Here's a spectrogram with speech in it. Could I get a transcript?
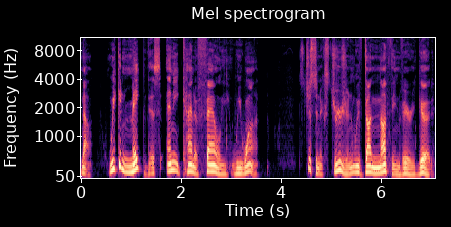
Now, we can make this any kind of family we want. It's just an extrusion. We've done nothing very good.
